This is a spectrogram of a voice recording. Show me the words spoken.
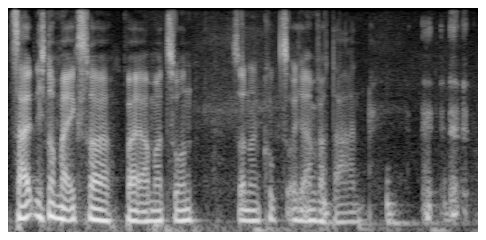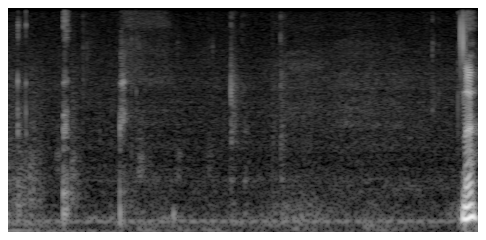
zahlt nicht nochmal extra bei Amazon, sondern guckt es euch einfach da an. Ne?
